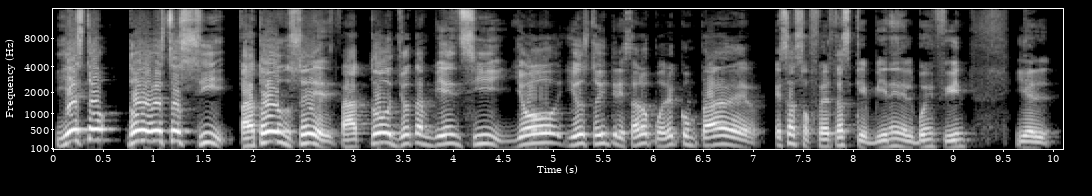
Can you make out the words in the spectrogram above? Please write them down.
Y esto, todo esto sí, para todos ustedes, para todos, yo también sí, yo, yo estoy interesado en poder comprar esas ofertas que vienen del Buen Fin y el,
